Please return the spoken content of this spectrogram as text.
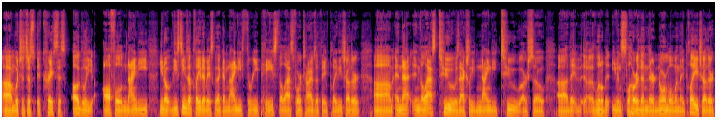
um, which is just it creates this ugly, awful ninety. You know, these teams have played at basically like a ninety three pace the last four times that they've played each other, um, and that in the last two it was actually ninety two or so. Uh, they a little bit even slower than their normal when they play each other.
